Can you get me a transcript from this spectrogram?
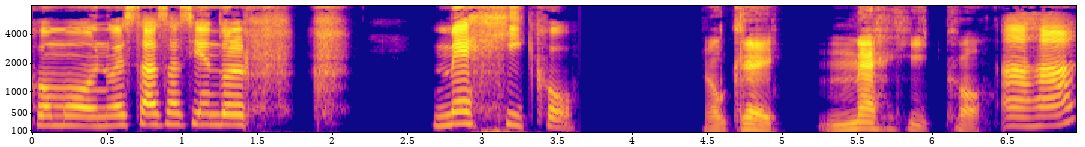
como no estás haciendo el México. Ok, México. Ajá.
